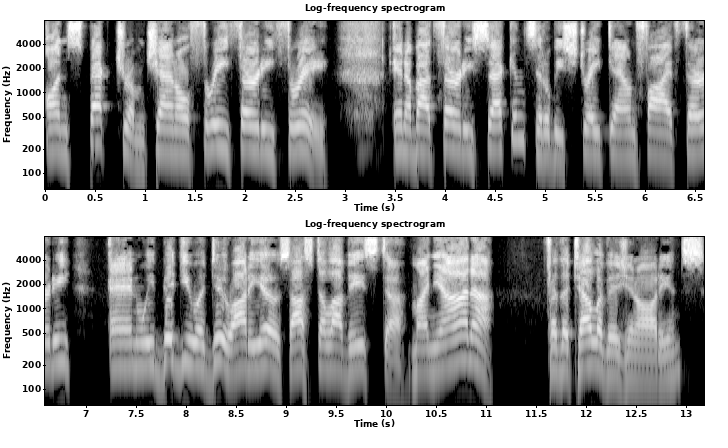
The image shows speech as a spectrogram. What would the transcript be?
on Spectrum Channel 333. In about 30 seconds, it'll be straight down 5.30, and we bid you adieu. Adios. Hasta la vista. Mañana for the television audience.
